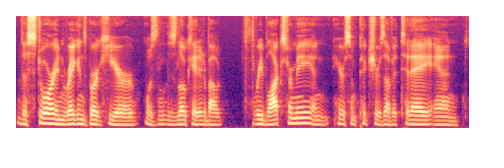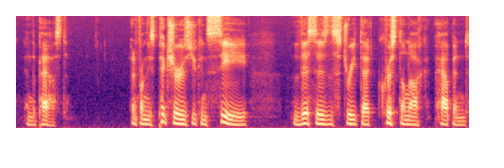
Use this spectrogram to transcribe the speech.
The store in Regensburg here was is located about three blocks from me, and here's some pictures of it today and in the past. And from these pictures, you can see this is the street that Kristallnacht happened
